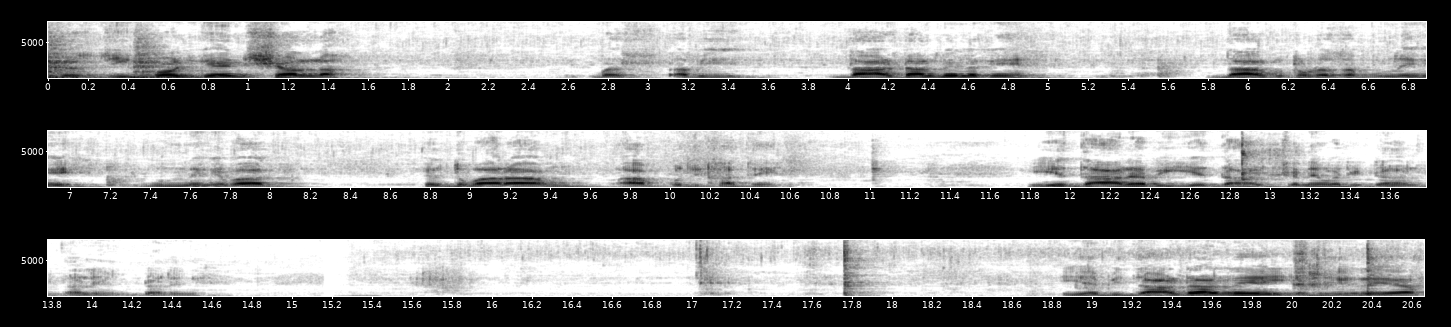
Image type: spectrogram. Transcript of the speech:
नज़दीक पहुँच गया इन बस अभी दाल डालने लगे हैं। दाल को थोड़ा सा भूनेंगे। भूनने के बाद फिर दोबारा हम आपको दिखाते हैं। ये दाल, अभी ये दाल, चने वाली दाल डालें, डालेंगे। ये अभी दाल डाल रहे हैं, ये देख रहे हैं आप।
